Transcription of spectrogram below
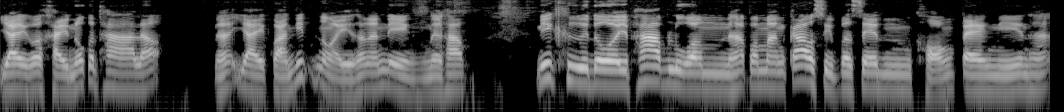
ใหญ่กว่าไข่นกกระทาแล้วนะใหญ่กว่านิดหน่อยเท่านั้นเองนะครับ นี่คือโดยภาพรวมนะฮะประมาณ 90%ของแปลงนี้นะฮะ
